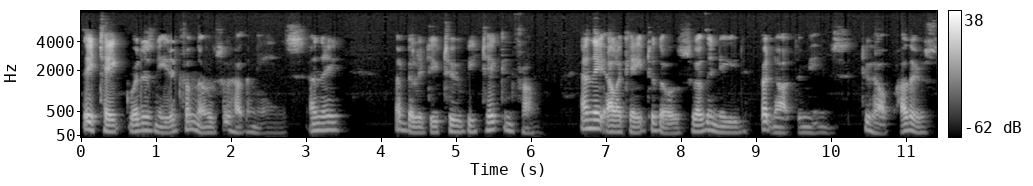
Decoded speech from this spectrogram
They take what is needed from those who have the means and the ability to be taken from, and they allocate to those who have the need but not the means to help others.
